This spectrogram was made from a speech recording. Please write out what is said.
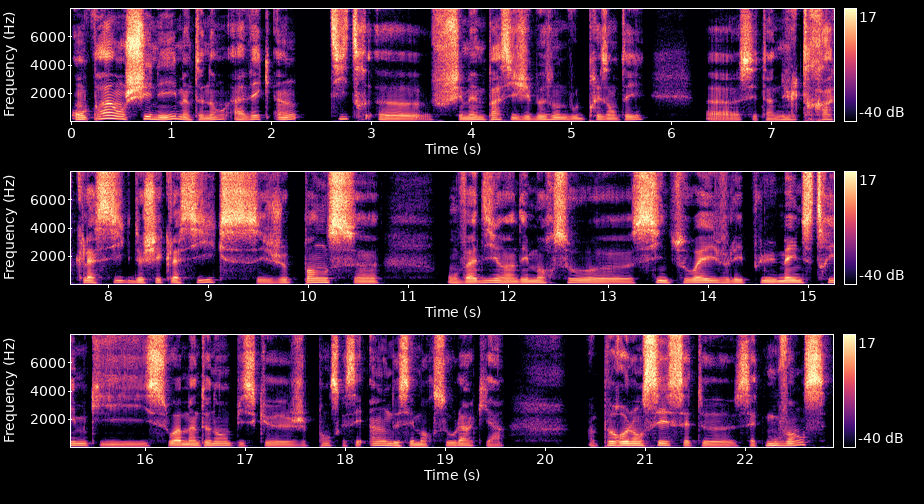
On va enchaîner maintenant avec un titre, je sais même pas si j'ai besoin de vous le présenter, euh, c'est un ultra classique de chez Classics. C'est, je pense, euh, on va dire, un des morceaux euh, synthwave les plus mainstream qui soit maintenant, puisque je pense que c'est un de ces morceaux-là qui a un peu relancé cette, cette mouvance.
